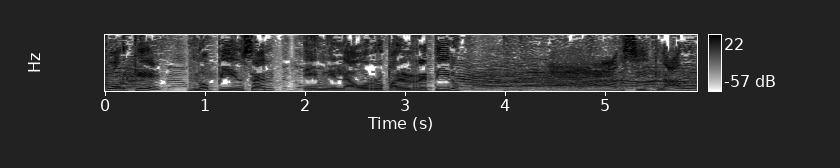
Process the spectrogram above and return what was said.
Porque no piensan en el ahorro para el retiro. Ah, sí, claro.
